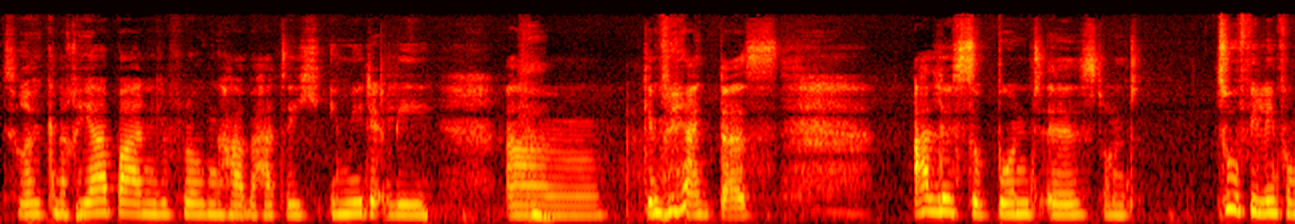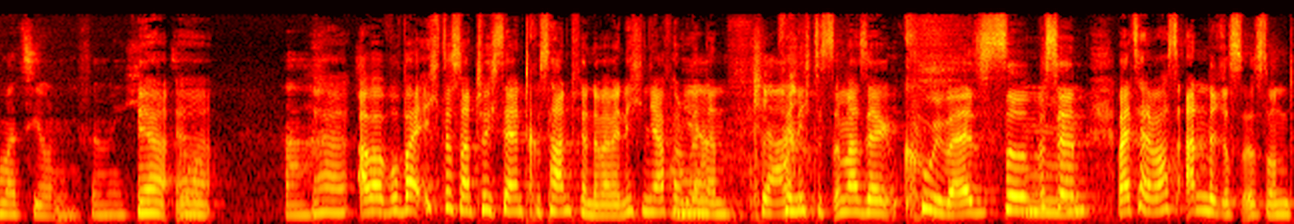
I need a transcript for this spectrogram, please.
zurück nach Japan geflogen habe, hatte ich immediately ähm, gemerkt, dass alles so bunt ist und zu viele Informationen für mich. Ja, so. ja. Ja, aber wobei ich das natürlich sehr interessant finde, weil wenn ich in Japan ja, bin, dann finde ich das immer sehr cool, weil es so ein mhm. bisschen, weil es halt was anderes ist und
